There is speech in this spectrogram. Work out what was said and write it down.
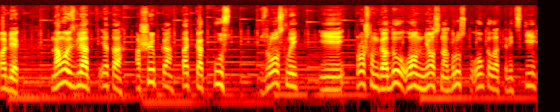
побег. На мой взгляд, это ошибка, так как куст взрослый, и в прошлом году он нес нагрузку около 30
